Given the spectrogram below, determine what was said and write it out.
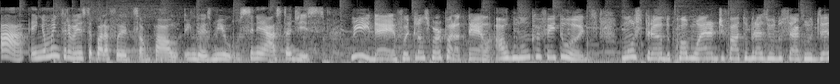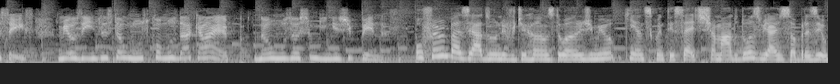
Ah, em uma entrevista para a Folha de São Paulo, em 2000, o cineasta disse: Minha ideia foi transpor para a tela algo nunca feito antes, mostrando como era de fato o Brasil do século XVI. Meus índios estão nus como os daquela época, não usam sunguinhas de penas. O filme baseado no livro de Hans do ano de 1557, chamado Duas Viagens ao Brasil,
